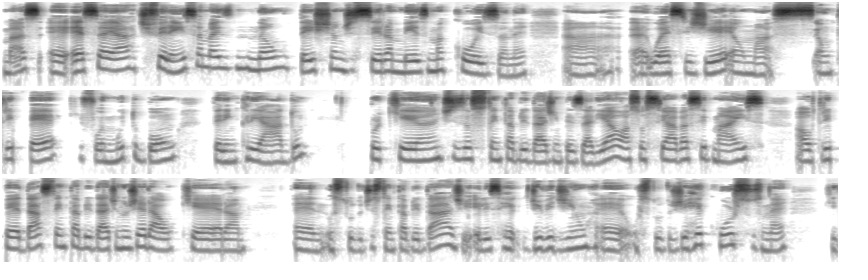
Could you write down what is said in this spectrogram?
Mas é, essa é a diferença, mas não deixam de ser a mesma coisa, né? A, a, o SG é, uma, é um tripé que foi muito bom terem criado, porque antes a sustentabilidade empresarial associava-se mais ao tripé da sustentabilidade no geral, que era é, o estudo de sustentabilidade, eles dividiam é, o estudo de recursos, né? Que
